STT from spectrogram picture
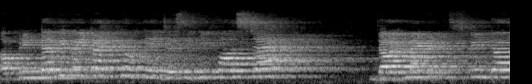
अब प्रिंटर भी कई टाइप के होते हैं, जैसे कि फ़र्स्ट है dot matrix printer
